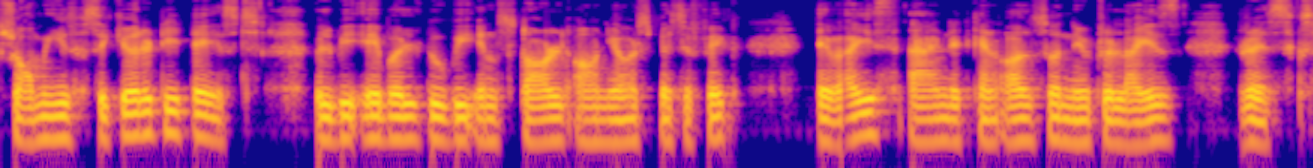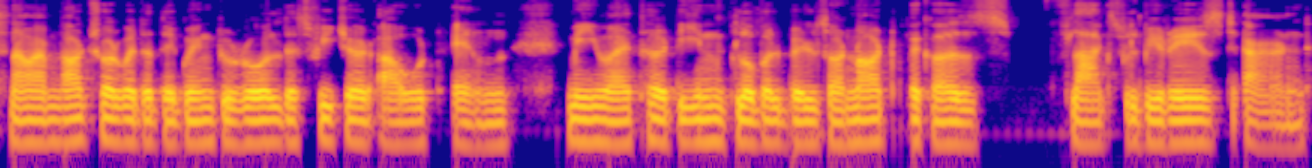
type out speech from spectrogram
Xiaomi's security tests will be able to be installed on your specific device and it can also neutralize risks. Now I'm not sure whether they're going to roll this feature out in MIUI 13 global builds or not because flags will be raised and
